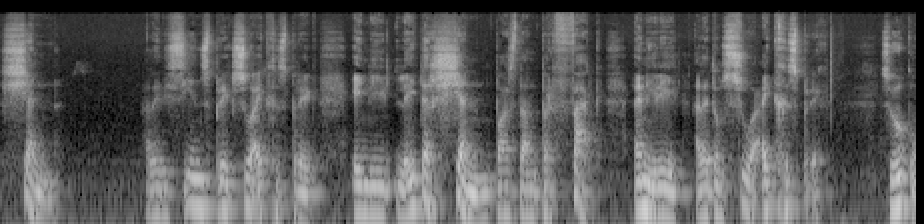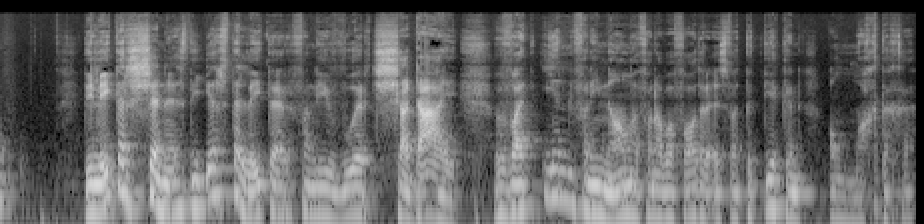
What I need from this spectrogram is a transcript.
shin hulle die seën spreek so uitgespreek en die letter shin pas dan perfek in hierdie hulle het ons so uitgespreek. So hoekom? Die letter shin is die eerste letter van die woord shaddai wat een van die name van Abba Vader is wat beteken almagtige.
